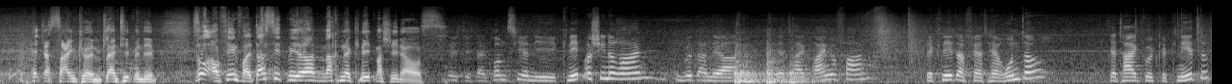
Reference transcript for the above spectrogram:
Hätte das sein können, kleinen Tipp mitnehmen. So, auf jeden Fall, das sieht mir nach einer Knetmaschine aus. Richtig, dann kommt es hier in die Knetmaschine rein und wird dann der, der Teig reingefahren. Der Kneter fährt herunter, der Teig wird geknetet.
